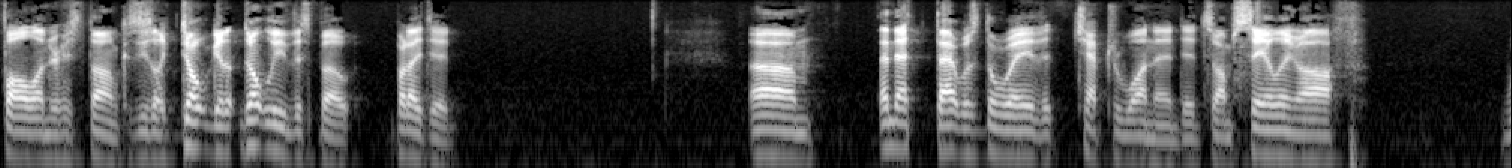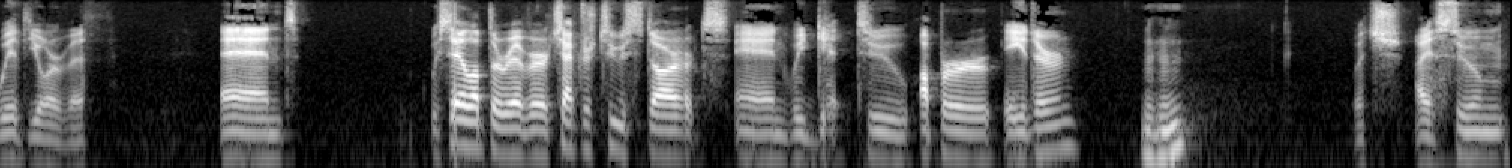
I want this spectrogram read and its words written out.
fall under his thumb because he's like, "Don't get, don't leave this boat," but I did. Um, and that that was the way that chapter one ended. So I'm sailing off with Iorveth, and we sail up the river. Chapter two starts, and we get to Upper Aedirn, hmm which I assume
